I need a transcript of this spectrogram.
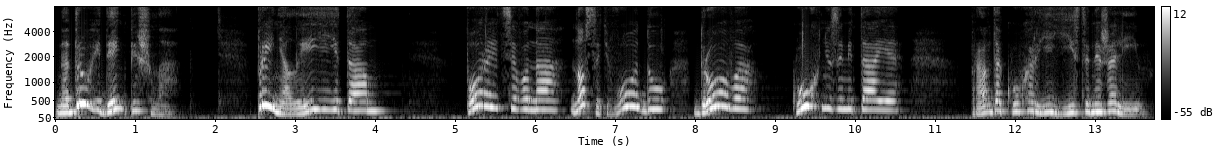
На другий день пішла. Прийняли її там. Порається вона, носить воду, дрова, кухню замітає. Правда, кухар їй їсти не жалів.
